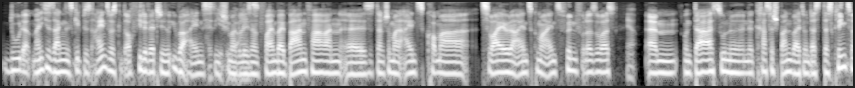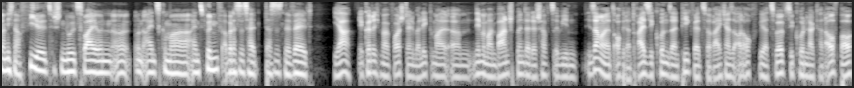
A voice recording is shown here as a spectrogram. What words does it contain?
du, da, manche sagen, es gibt bis 1, aber es gibt auch viele Werte über 1, Es die ich schon mal gelesen 1. habe. Vor allem bei Bahnfahrern äh, ist es dann schon mal 1,2 oder 1,15 oder sowas. Ja. Ähm, und da hast du eine, eine krasse Spannweite. Und das, das klingt zwar nicht nach viel zwischen 0,2 und, äh, und 1,15, aber das ist halt, das ist eine Welt. Ja, ihr könnt euch mal vorstellen, überlegt mal, ähm, nehmen wir mal einen Bahnsprinter, der schafft es irgendwie, in, ich sag mal jetzt auch wieder drei Sekunden seinen Peakwert zu erreichen, also auch wieder zwölf Sekunden Laktataufbau.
